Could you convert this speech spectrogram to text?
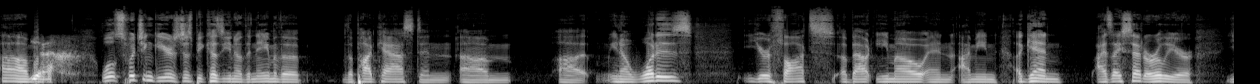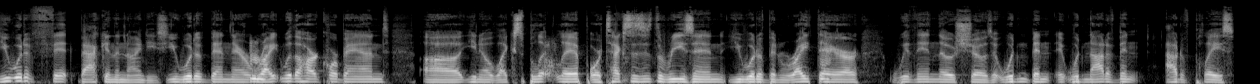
Um, Yeah. Well, switching gears, just because you know the name of the the podcast, and um, uh, you know, what is your thoughts about emo? And I mean, again, as I said earlier, you would have fit back in the '90s. You would have been there, right, with a hardcore band, uh, you know, like Split Lip or Texas is the Reason. You would have been right there within those shows. It wouldn't been. It would not have been out of place.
